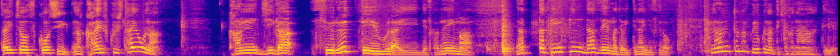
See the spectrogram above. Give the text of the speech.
体調少しな回復したような感じがするっていうぐらいですかね、今。やったピンピンだぜまでは言ってないんですけど、なんとなく良くなってきたかなっていう。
